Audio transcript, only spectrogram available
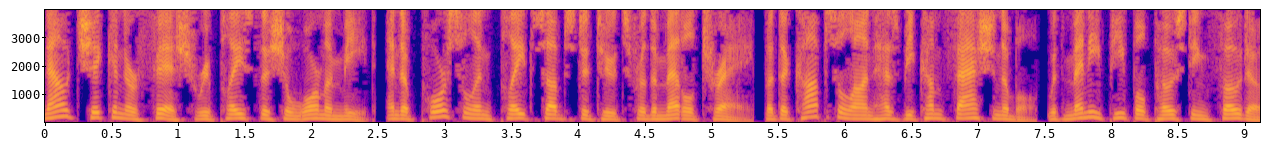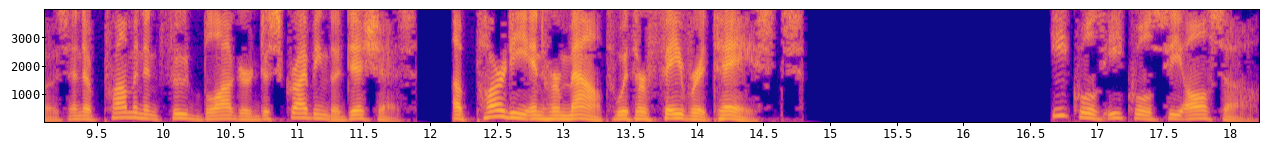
Now chicken or fish replace the shawarma meat, and a porcelain plate substitutes for the metal tray, but the kapsalon has become fashionable, with many people posting photos and a prominent food blogger describing the dish as, "...a party in her mouth with her favorite tastes." See also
